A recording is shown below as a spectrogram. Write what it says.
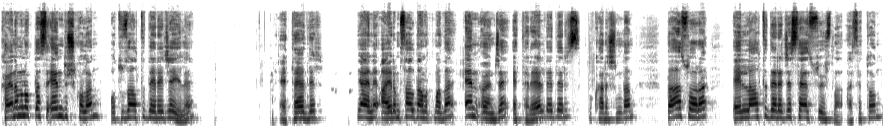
Kaynama noktası en düşük olan 36 derece ile eterdir. Yani ayrımsal damıtmada en önce eteri elde ederiz bu karışımdan. Daha sonra 56 derece Celsius'la aseton,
